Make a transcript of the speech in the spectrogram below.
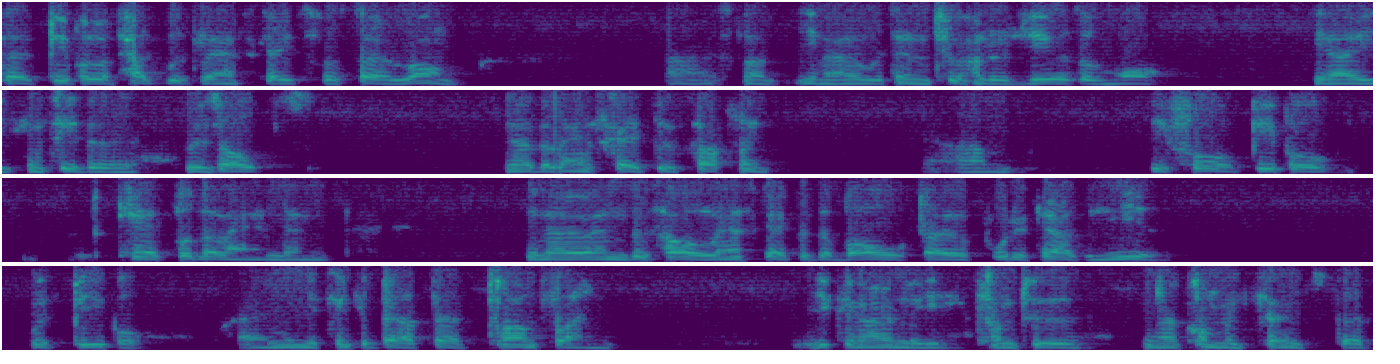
that people have had with landscapes for so long, uh, it's not, you know, within 200 years or more, you know, you can see the results. You know, the landscape is suffering. Um, before people cared for the land and you know, and this whole landscape has evolved over 40,000 years with people. And when you think about that time frame, you can only come to, you know, common sense that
